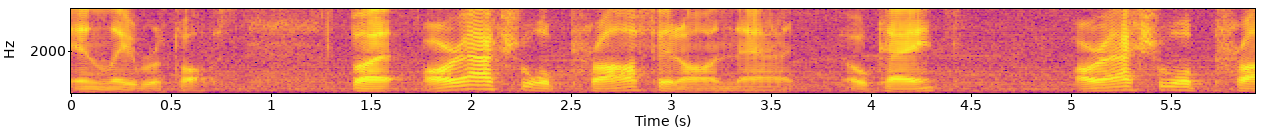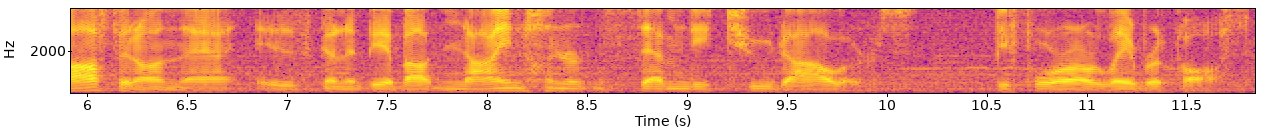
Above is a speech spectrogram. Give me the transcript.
in labor cost. But our actual profit on that, okay, our actual profit on that is going to be about $972 before our labor cost.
